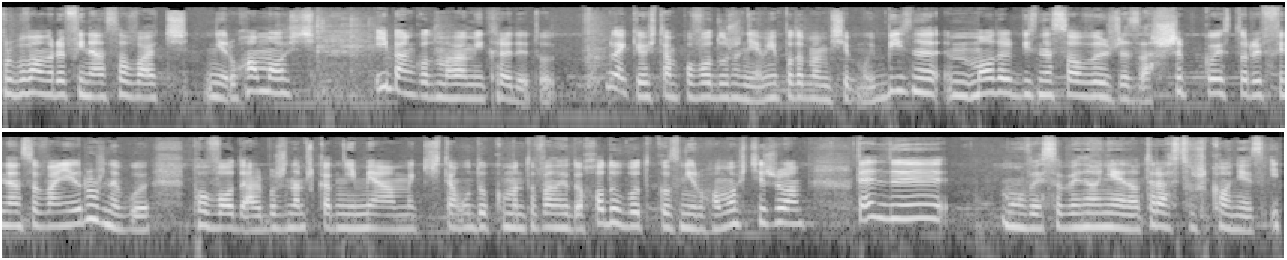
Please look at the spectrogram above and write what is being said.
próbowałam refinansować nieruchomość i bank odmawia mi kredytu. Z jakiegoś tam powodu, że nie nie podoba mi się mój biznes, model biznesowy, że za szybko jest to refinansowanie. Różne były powody, albo że na przykład nie miałam jakichś tam udokumentowanych dochodów, bo tylko z nieruchomości żyłam. Wtedy mówię sobie, no nie, no teraz to już koniec. I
